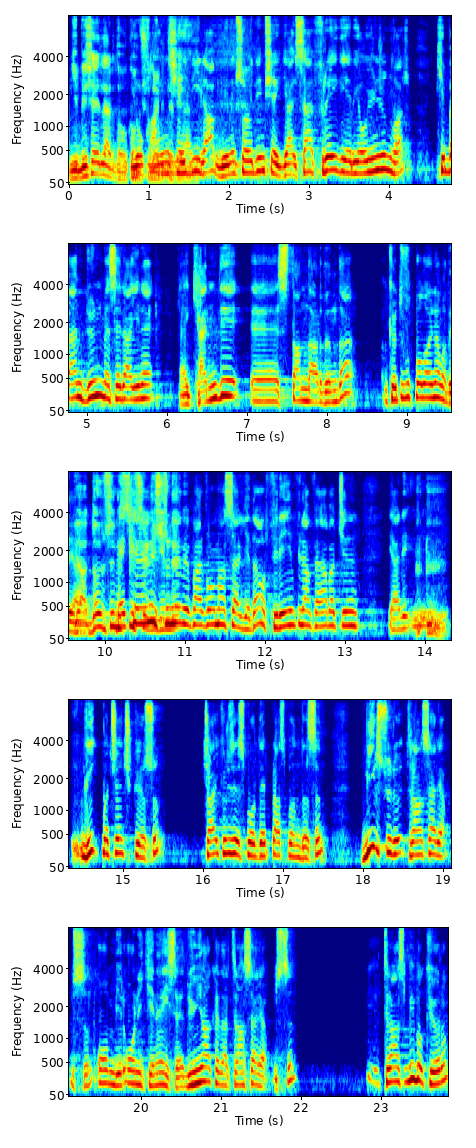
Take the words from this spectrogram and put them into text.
gibi şeyler de o Yok konuşulabilir. aynı şey yani. değil abi. Benim söylediğim şey yani sen Frey diye bir oyuncun var ki ben dün mesela yine yani kendi e, standardında kötü futbol oynamadı yani. Ya dönsün İsviçre Beklenenin üstünde Ligi'nde- bir performans sergiledi ama Frey'in falan Fenerbahçe'nin yani lig maçına çıkıyorsun. Çaykur Rizespor deplasmanındasın. Bir sürü transfer yapmışsın. 11, 12 neyse. Dünya kadar transfer yapmışsın. Trans bir bakıyorum.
